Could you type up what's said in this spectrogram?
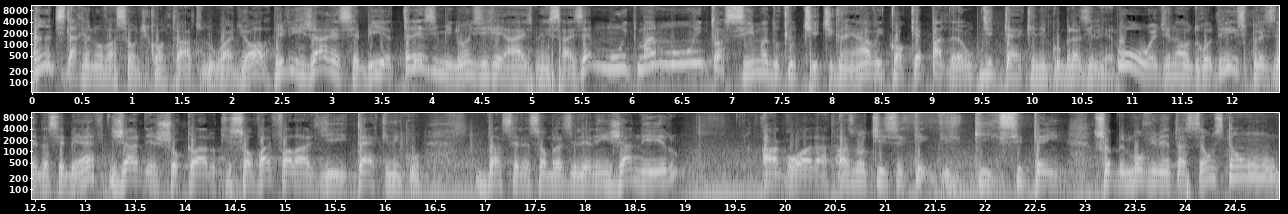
Antes da renovação de contrato do Guardiola, ele já recebia 13 milhões de reais mensais. É muito, mas muito acima do que o Tite ganhava em qualquer padrão de técnico brasileiro. O Edinaldo Rodrigues, presidente da CBF, já deixou claro que só vai falar de técnico da seleção brasileira em janeiro. Agora, as notícias que, que, que, se tem sobre movimentação estão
